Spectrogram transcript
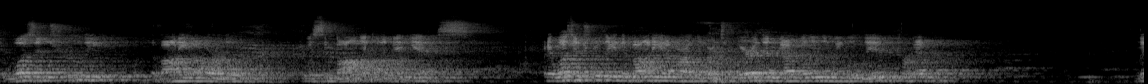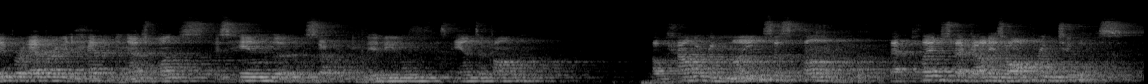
it wasn't truly the body of our Lord. It It was symbolic of it, yes. But the body of our Lord, to where then, God willing, we will live forever. Live forever in heaven. And that's what this hymn, the Sacrum Convivium, this antiphon, of how it reminds us of that pledge that God is offering to us.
